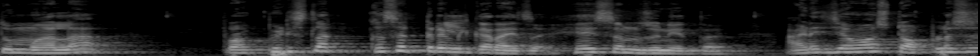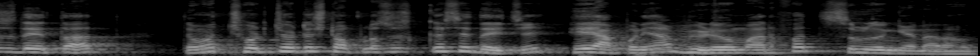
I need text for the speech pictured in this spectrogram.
तुम्हाला प्रॉफिट्सला कसं ट्रेल करायचं हे समजून येतं. आणि जेव्हा स्टॉप लॉसेस देतात तेव्हा छोटे छोटे स्टॉप लॉसेस कसे द्यायचे हे आपण या व्हिडिओमार्फत समजून घेणार आहोत.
